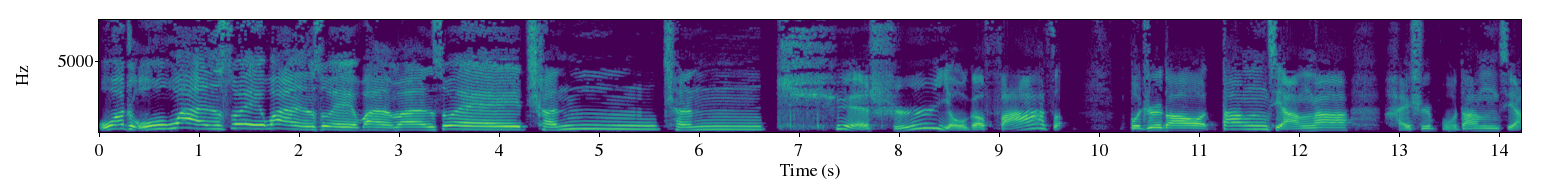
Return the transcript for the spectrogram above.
我主万岁万岁万万岁！臣臣确实有个法子。”不知道当讲啊，还是不当讲？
